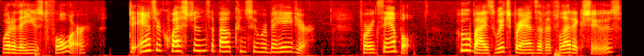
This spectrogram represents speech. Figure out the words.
What are they used for? To answer questions about consumer behavior. For example, who buys which brands of athletic shoes?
